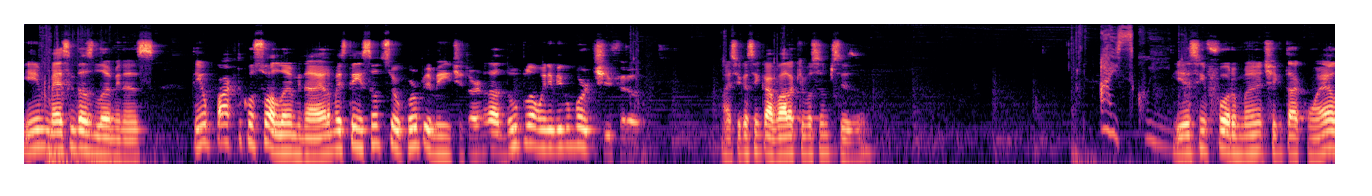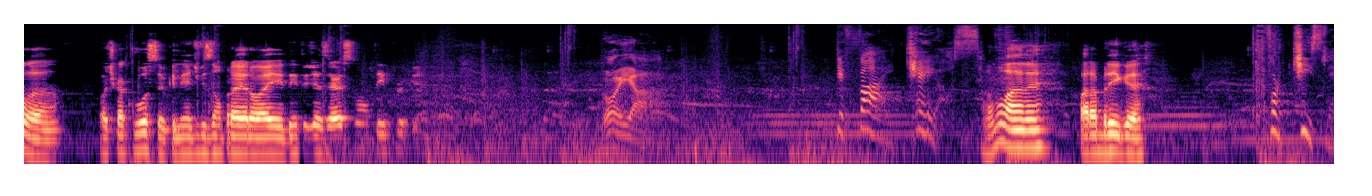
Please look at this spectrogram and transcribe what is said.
E Mestre das Lâminas. Tem um pacto com sua lâmina, ela é uma extensão do seu corpo e mente, tornando a dupla um inimigo mortífero. Mas fica sem cavalo aqui você não precisa. Ice Queen. E esse informante que tá com ela, pode ficar com você, porque linha de visão pra herói dentro de exército não tem porquê. Goya. Defy chaos. Vamos lá, né? Para a briga. For Kislev.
